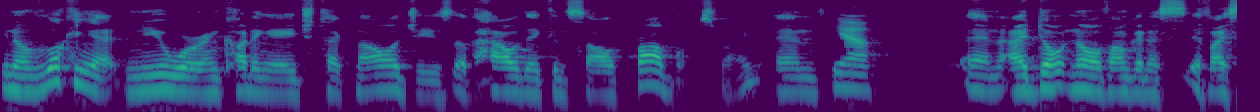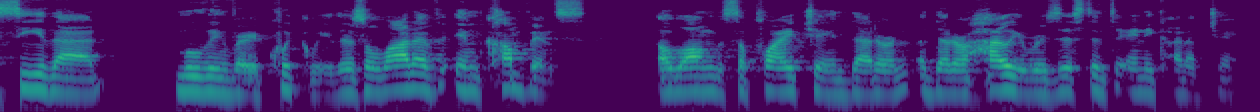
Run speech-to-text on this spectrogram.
you know, looking at newer and cutting edge technologies of how they can solve problems, right? And Yeah. and I don't know if I'm gonna if I see that moving very quickly. There's a lot of incumbents along the supply chain that are that are highly resistant to any kind of change.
